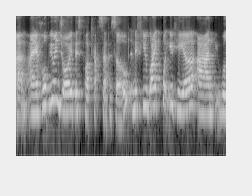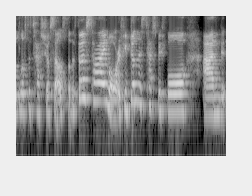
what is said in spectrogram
Um, I hope you enjoyed this podcast episode. And if you like what you hear and would love to test yourself for the first time, or if you've done this test before and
